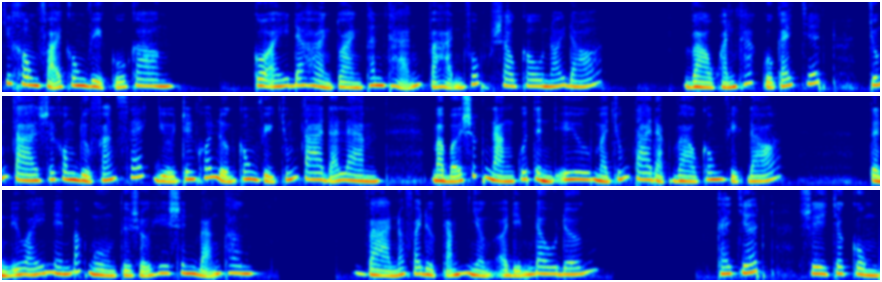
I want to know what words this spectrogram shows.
chứ không phải công việc của con. Cô ấy đã hoàn toàn thanh thản và hạnh phúc sau câu nói đó. Vào khoảnh khắc của cái chết, chúng ta sẽ không được phán xét dựa trên khối lượng công việc chúng ta đã làm, mà bởi sức nặng của tình yêu mà chúng ta đặt vào công việc đó. Tình yêu ấy nên bắt nguồn từ sự hy sinh bản thân, và nó phải được cảm nhận ở điểm đau đớn. Cái chết, suy cho cùng,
